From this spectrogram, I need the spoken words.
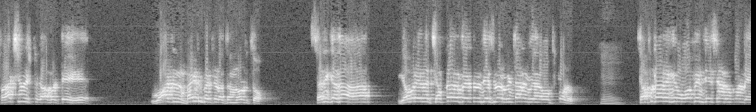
ఫ్రాక్షనిస్ట్ కాబట్టి వాటిని బయట పెట్టాడు అతని నోటితో. సరికదా ఎవరైనా చెప్పడానికి ప్రయత్నం చేసినా వినడానికి ఒప్పుకోడు. చెప్పడానికి ఓపెన్ చేసినాడు అనుకోండి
